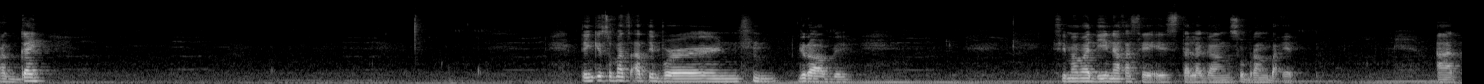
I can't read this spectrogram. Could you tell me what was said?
Agay! Thank you so much, Ate Bern. Grabe. Si Mama Dina kasi is talagang sobrang bait. At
